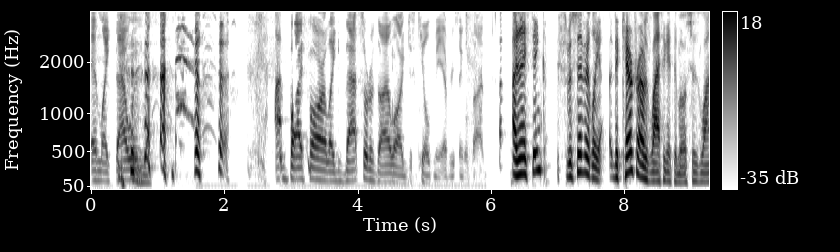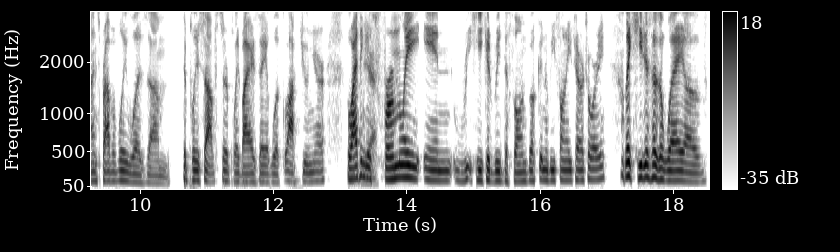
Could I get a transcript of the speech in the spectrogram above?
and like that was by far like that sort of dialogue just kills me every single time. and I think specifically the character I was laughing at the most, his lines probably was um the police officer played by Isaiah Whitlock Jr., who I think is firmly in re- he could read the phone book and it'd be funny territory. Like he just has a way of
